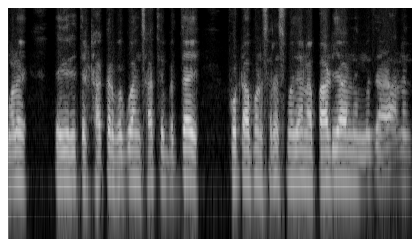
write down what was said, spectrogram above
મળે એવી રીતે ઠાકર ભગવાન સાથે બધાએ ફોટા પણ સરસ મજાના પાડ્યા અને મજા, આનંદ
